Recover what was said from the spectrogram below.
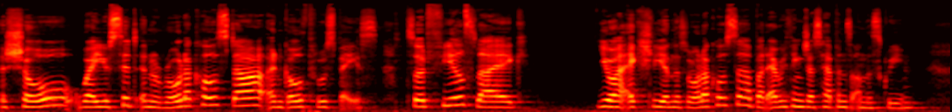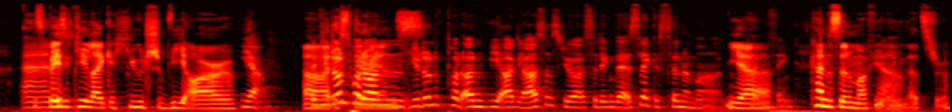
a show where you sit in a roller coaster and go through space. So it feels like you are actually in this roller coaster, but everything just happens on the screen. And it's basically like a huge VR yeah. But uh, you don't experience. put on you don't put on VR glasses. You are sitting there. It's like a cinema yeah, kind of thing. Kind of cinema feeling. Yeah. That's true.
